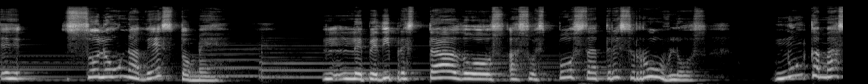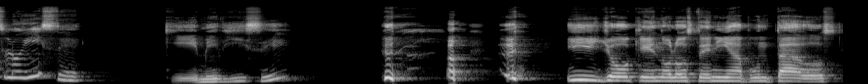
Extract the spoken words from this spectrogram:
Eh, solo una vez tomé. Le pedí prestados a su esposa tres rublos. Nunca más lo hice. ¿Qué me dice? y yo que no los tenía apuntados.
